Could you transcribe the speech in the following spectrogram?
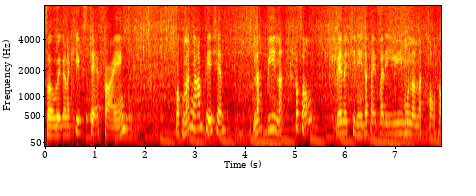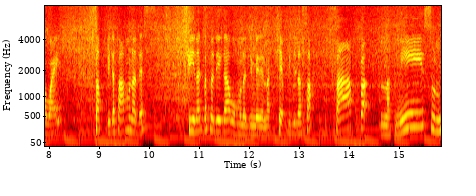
So we're gonna keep stir frying. Foog nag nga am patience ndax bii nag façon benn ci nii dafay bari yuy mun a nag xonqa waaye. Saf bi dafa mun a des fii nag dafa di gaaw a mën a dimbale nag ceeb bi dina saf saap nag nii sun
